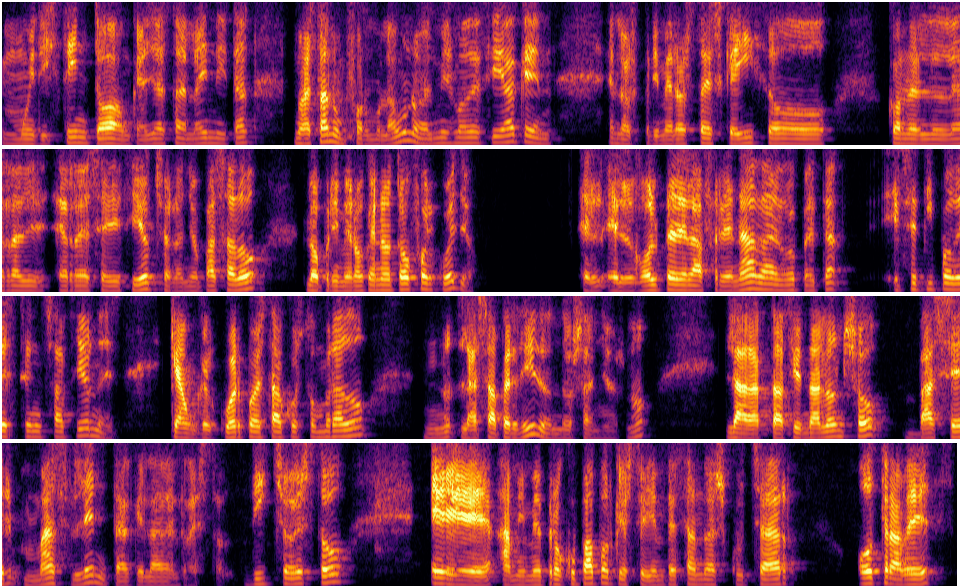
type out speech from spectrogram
muy distinto, aunque haya estado en la Indy y tal, no estado en un Fórmula 1. Él mismo decía que en, los primeros test que hizo con el RS18 el año pasado, lo primero que notó fue el cuello. El, golpe de la frenada, el golpe de tal, ese tipo de sensaciones que aunque el cuerpo está acostumbrado, las ha perdido en dos años, ¿no? La adaptación de Alonso va a ser más lenta que la del resto. Dicho esto, eh, a mí me preocupa porque estoy empezando a escuchar otra vez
